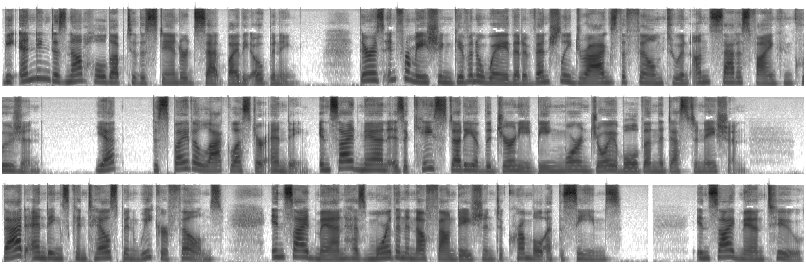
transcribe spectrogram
the ending does not hold up to the standard set by the opening. There is information given away that eventually drags the film to an unsatisfying conclusion. Yet, Despite a lackluster ending, Inside Man is a case study of the journey being more enjoyable than the destination. Bad endings can tailspin weaker films. Inside Man has more than enough foundation to crumble at the seams. Inside Man 2,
